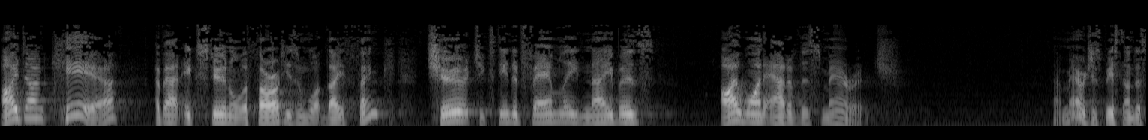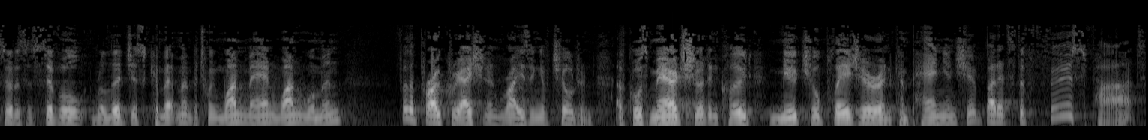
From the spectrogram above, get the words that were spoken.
I don't care about external authorities and what they think. Church, extended family, neighbours. I want out of this marriage. Now, marriage is best understood as a civil religious commitment between one man, one woman, for the procreation and raising of children. Of course, marriage should include mutual pleasure and companionship, but it's the first part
